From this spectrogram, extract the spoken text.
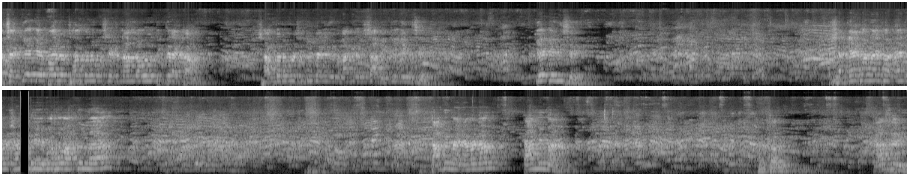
আচ্ছা কে কে সান্তানা পুরস্কার একটা নামটা বলো টিকতে রাখতাম? সান্তানা পুরস্কার দুইটা লাগিয়ে রাখছে চাবে, কে কে নিছে? কে কে নিছে? এখন এখন এখন সামনে প্রথম আব্দুল্লাহ। তামিমা না তামিমা হ্যাঁ তামিম নার্সারি।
